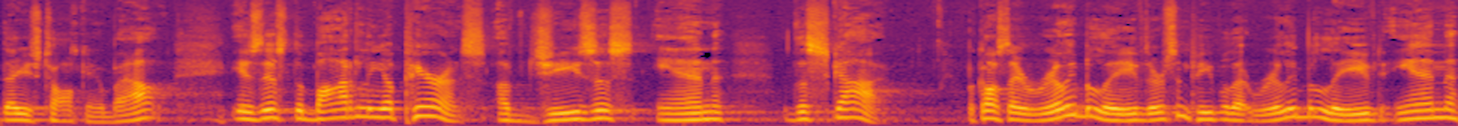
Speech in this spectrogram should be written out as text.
that he's talking about? Is this the bodily appearance of Jesus in the sky? because they really believed, there's some people that really believed in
